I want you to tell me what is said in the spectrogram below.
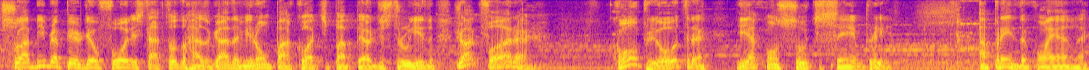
sua Bíblia perdeu folha, está todo rasgada, virou um pacote de papel destruído, jogue fora. Compre outra e a consulte sempre. Aprenda com ela,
